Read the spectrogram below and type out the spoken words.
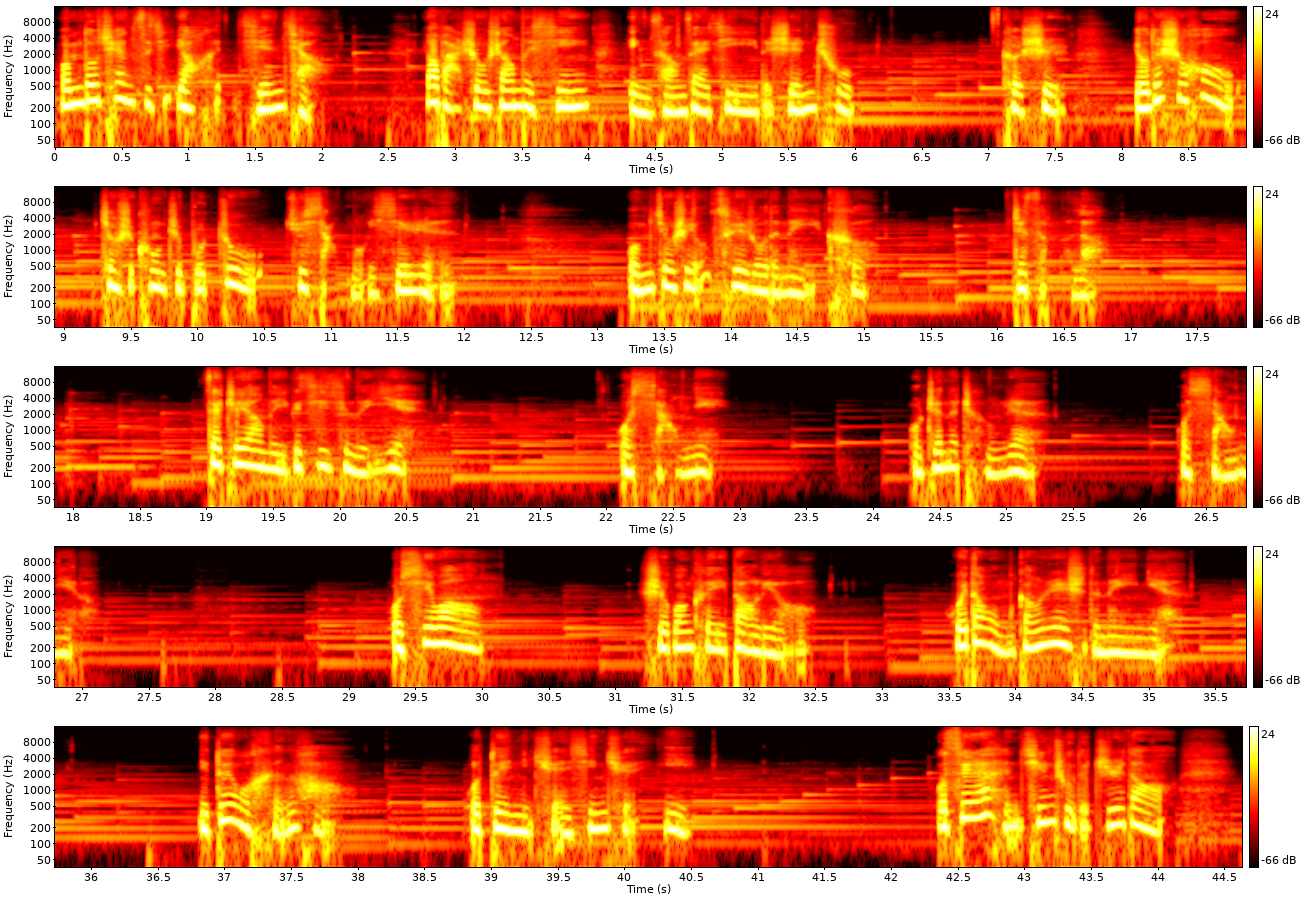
我们都劝自己要很坚强。要把受伤的心隐藏在记忆的深处。可是，有的时候就是控制不住去想某一些人。我们就是有脆弱的那一刻，这怎么了？在这样的一个寂静的夜，我想你。我真的承认，我想你了。我希望时光可以倒流。回到我们刚认识的那一年，你对我很好，我对你全心全意。我虽然很清楚的知道，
